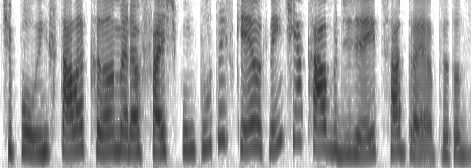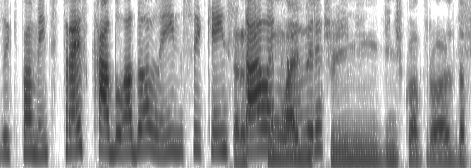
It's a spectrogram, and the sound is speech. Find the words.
tipo, instala a câmera, faz tipo um puta esquema, que nem tinha cabo direito, sabe, pra, pra todos os equipamentos. Traz cabo lá do além, não sei quem, Era instala tipo um a live câmera. streaming 24 horas da, Sim.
